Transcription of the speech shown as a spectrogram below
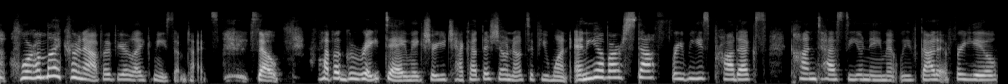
or a micro nap if you're like me sometimes. So have a great day. Make sure you check out the show notes if you want any of our stuff, freebies, products, contests, you name it. We've got it for you.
